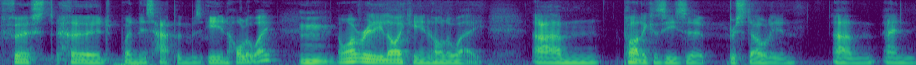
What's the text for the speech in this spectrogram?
first heard when this happened was Ian Holloway. Mm. And I really like Ian Holloway, um, partly because he's a Bristolian, um, and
